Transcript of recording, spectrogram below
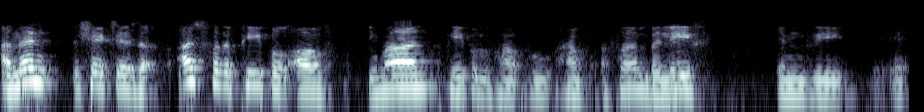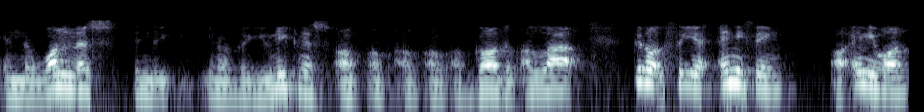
And then the Shaykh says that as for the people of Iman, people who have, who have a firm belief in the in the oneness, in the you know the uniqueness of, of, of, of God, of Allah, do not fear anything or anyone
